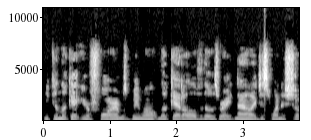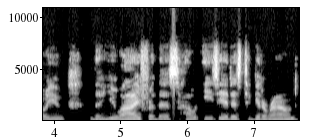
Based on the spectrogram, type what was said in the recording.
You can look at your forms. We won't look at all of those right now. I just want to show you the UI for this, how easy it is to get around,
